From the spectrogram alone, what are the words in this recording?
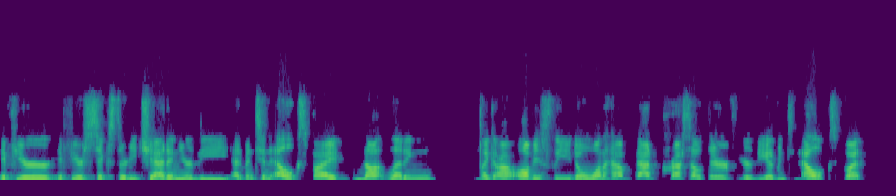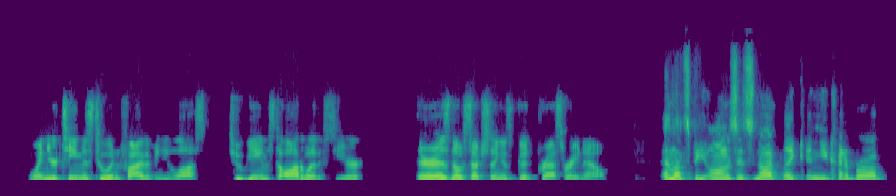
if you're if you're 630 Ched and you're the Edmonton Elks by not letting like obviously you don't want to have bad press out there if you're the Edmonton Elks, but when your team is two and five and you lost two games to Ottawa this year, there is no such thing as good press right now. And let's be honest, it's not like and you kind of brought up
